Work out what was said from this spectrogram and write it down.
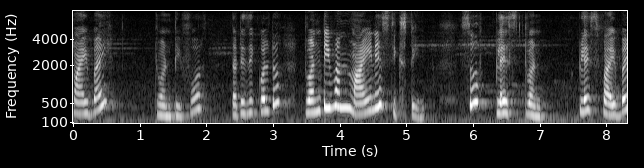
five by twenty four that is equal to twenty one minus sixteen so plus twenty plus five by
